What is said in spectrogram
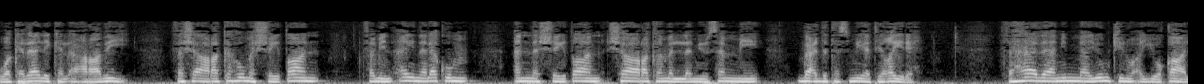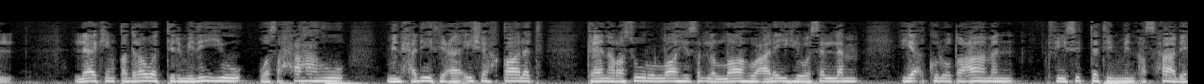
وكذلك الأعرابي فشاركهما الشيطان فمن أين لكم أن الشيطان شارك من لم يسمي بعد تسمية غيره؟ فهذا مما يمكن أن يقال لكن قد روى الترمذي وصححه من حديث عائشة قالت كان رسول الله صلى الله عليه وسلم يأكل طعاما في ستة من أصحابه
